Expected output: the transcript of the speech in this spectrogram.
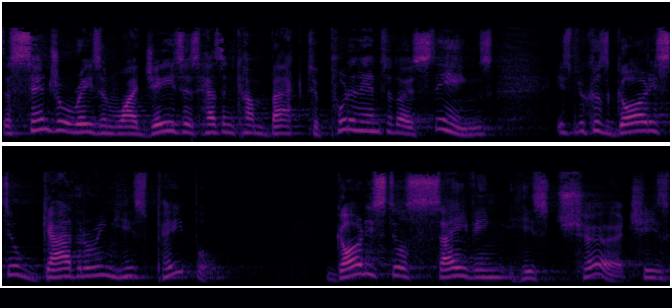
the central reason why Jesus hasn't come back to put an end to those things is because God is still gathering his people. God is still saving his church, his,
